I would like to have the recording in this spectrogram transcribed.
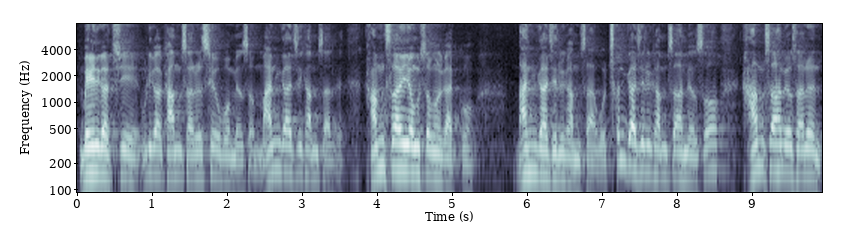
매일같이 우리가 감사를 세워보면서 만 가지 감사를 감사의 영성을 갖고 만 가지를 감사하고 천 가지를 감사하면서 감사하며 사는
